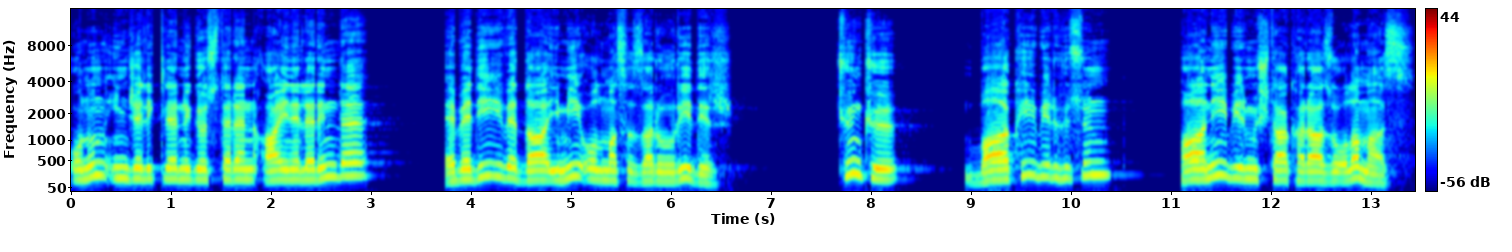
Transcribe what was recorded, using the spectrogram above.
onun inceliklerini gösteren aynelerin de ebedi ve daimi olması zaruridir. Çünkü baki bir hüsün fani bir müştaka razı olamaz.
